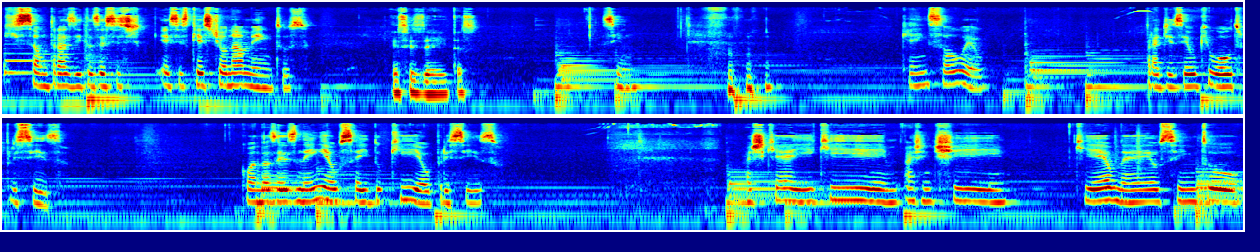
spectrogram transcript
que são trazidas, esses, esses questionamentos. Esses eitas. Sim. Quem sou eu para dizer o que o outro precisa? Quando às vezes nem eu sei do que eu preciso. Acho que é aí que a gente que eu, né, eu sinto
